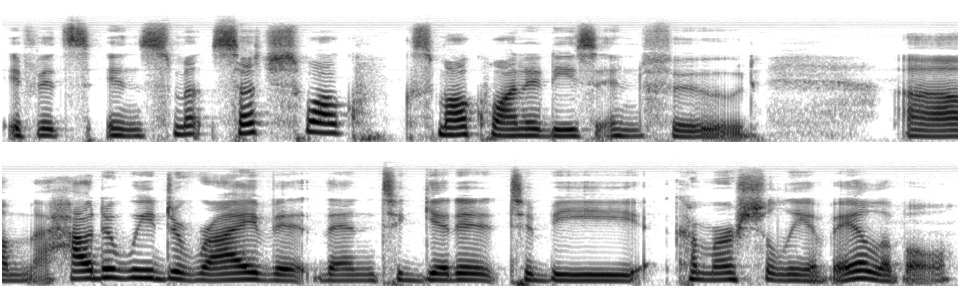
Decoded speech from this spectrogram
if it's in sm- such small small quantities in food, um, how do we derive it then to get it to be commercially available?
